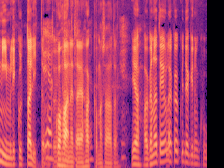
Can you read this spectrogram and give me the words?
inimlikult talitavad. kohaneda ja hakkama saada. jah, aga nad ei ole ka kuidagi nagu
